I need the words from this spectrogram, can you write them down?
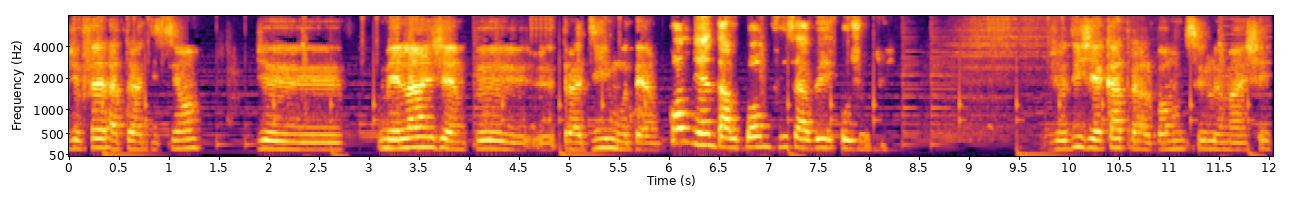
je fais la tradition, je mélange un peu le tradit moderne. Combien d'albums vous avez aujourd'hui? Aujourd'hui, j'ai quatre albums sur le marché.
